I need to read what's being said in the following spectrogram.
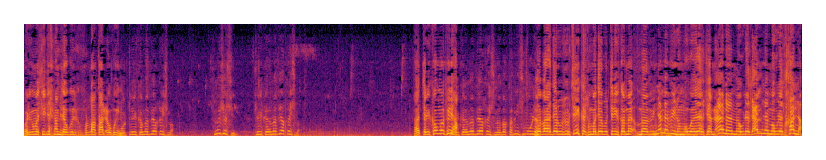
واليوم سيدي حنا مزوقين لكم في الله طالعوا بينا. والتريكه ما فيها قسمة. سمعت يا سيدي؟ التريكه ما فيها قسمة. التريكه وما فيها. التريكه ما فيها قسمه باقي في اسم ولا دابا راه داروا جوج تريكات هما داروا تريكة ما, ما بيننا ما بينهم ما ولاد معانا ما ولاد عمنا ما ولاد خالنا.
